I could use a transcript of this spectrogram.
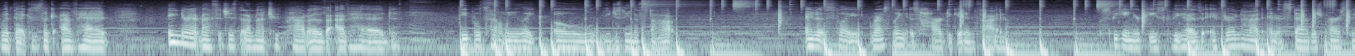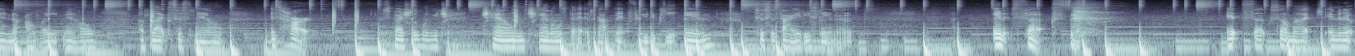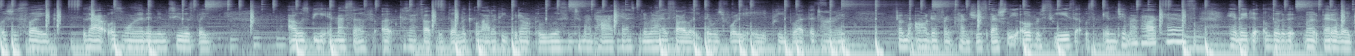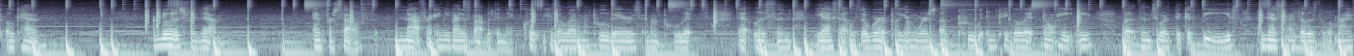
with that. Because, like, I've had ignorant messages that I'm not too proud of. I've had people tell me, like, oh, you just need to stop. And it's like, wrestling is hard to get inside speaking your piece because if you're not an established person, a white male, a black cis male, it's hard. Especially when you're ch- channeling channels that is not meant for you to be in to society standards. And it sucks. it sucks so much. And then it was just like, that was one. And then two is like, I was beating myself up because I felt as though like a lot of people don't really listen to my podcast. But when I saw like there was 48 people at the time from all different countries, especially overseas, that was into my podcast, it made it a little bit better. Like, okay, I'm doing this for them and for self, not for anybody that's not within that clique. Because I love my poo Bears and my Poolets that listen. Yes, that was a word play on words of poo and Piglet. Don't hate me but them two are thick as thieves, and that's how I feel as though my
